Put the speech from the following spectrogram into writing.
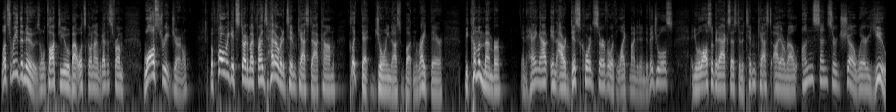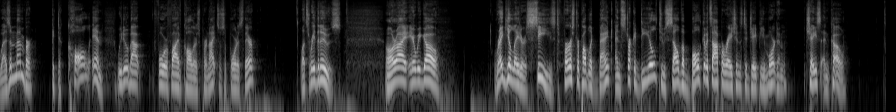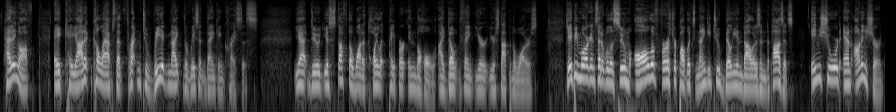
Let's read the news and we'll talk to you about what's going on. We got this from Wall Street Journal. Before we get started, my friends, head over to timcast.com click that join us button right there, become a member, and hang out in our Discord server with like minded individuals. And you will also get access to the Timcast IRL uncensored show where you, as a member, get to call in. We do about four or five callers per night, so support us there. Let's read the news. All right, here we go. Regulators seized First Republic Bank and struck a deal to sell the bulk of its operations to JP Morgan, Chase and Co. Heading off a chaotic collapse that threatened to reignite the recent banking crisis. Yeah, dude, you stuffed a wad of toilet paper in the hole. I don't think you're you're stopping the waters. JP Morgan said it will assume all of First Republic's $92 billion in deposits, insured and uninsured.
